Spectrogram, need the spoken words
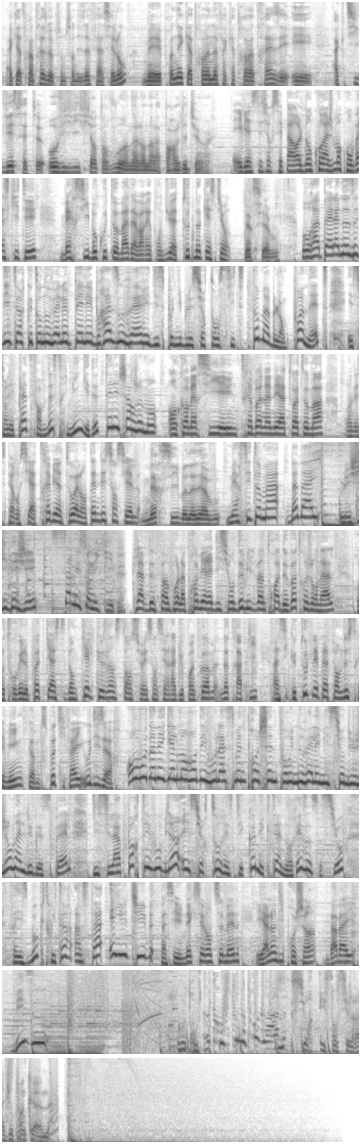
à 93. Le psaume 119 est assez long, mais prenez 89 à 93 et, activez cette eau vivifiante en vous en allant dans la parole de Dieu. Et bien c'est sur ces paroles d'encouragement qu'on va se quitter. Merci beaucoup Thomas d'avoir répondu à toutes nos questions. Merci à vous. On rappelle à nos auditeurs que ton nouvel EP Les Bras Ouverts est disponible sur ton site thomasblanc.net et sur les plateformes de streaming et de téléchargement. Encore merci et une très bonne année à toi Thomas. On espère aussi à très bientôt à l'antenne d'Essentiel. Merci, bonne année à vous. Merci Thomas, bye bye Le JDG, Sam et son équipe. Clap de fin pour la première édition 2023 de votre journal. Retrouvez le podcast dans quelques instants sur essentielradio.com, notre appli, ainsi que toutes les plateformes de streaming comme Spotify ou Deezer. On vous donne également rendez-vous la semaine prochaine pour une nouvelle émission du Journal du Gospel. D'ici là, portez-vous bien et surtout restez connectés à nos réseaux sociaux Facebook, Twitter, Insta et YouTube. Passez une excellente semaine et à lundi prochain. Bye bye. Bisous On retrouve, retrouve tous nos programmes sur essentielradio.com.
